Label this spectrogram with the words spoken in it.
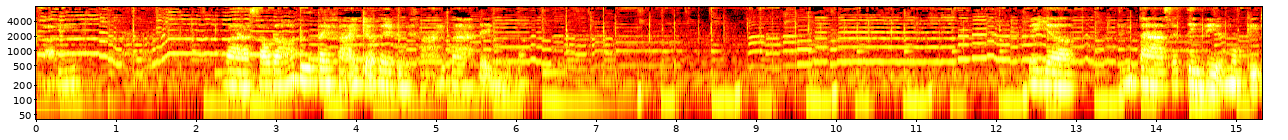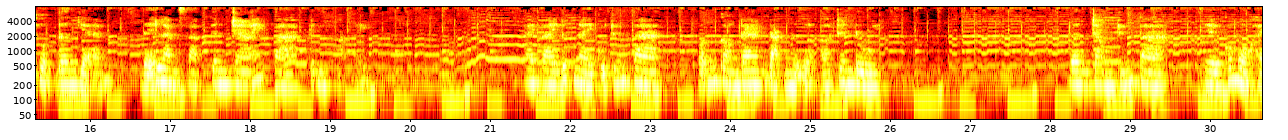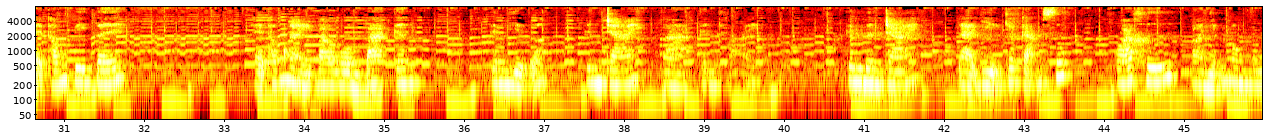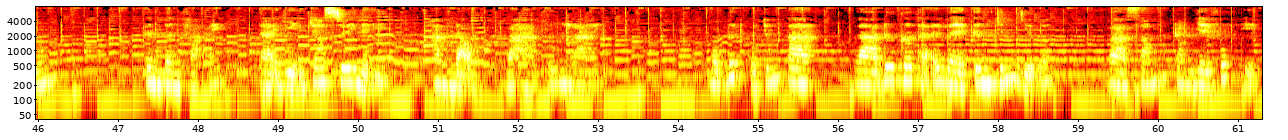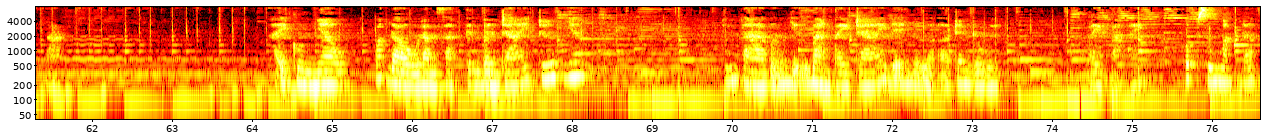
Bảy. Và sau đó đưa tay phải trở về đùi phải và để ngửa Bây giờ, chúng ta sẽ tìm hiểu một kỹ thuật đơn giản để làm sạch kinh trái và kinh phải. Hai tay lúc này của chúng ta vẫn còn đang đặt ngửa ở trên đùi. Bên trong chúng ta đều có một hệ thống vi tế. Hệ thống này bao gồm ba kinh, kinh giữa, kinh trái và kinh phải. Kinh bên trái đại diện cho cảm xúc, quá khứ và những mong muốn. Kinh bên phải đại diện cho suy nghĩ, hành động và tương lai. Mục đích của chúng ta là đưa cơ thể về kinh chính giữa và sống trong giây phút hiện tại. Hãy cùng nhau bắt đầu làm sạch kinh bên trái trước nhé. Chúng ta vẫn giữ bàn tay trái để ngửa ở trên đùi. Tay phải úp xuống mặt đất.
